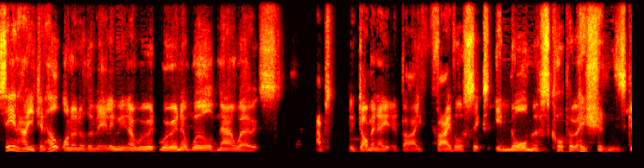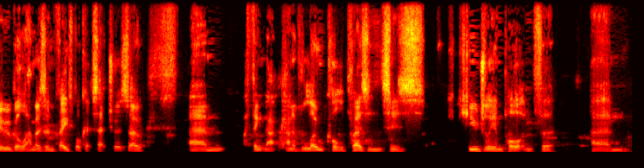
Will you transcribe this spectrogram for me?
seeing how you can help one another. Really, you know, we're we're in a world now where it's dominated by five or six enormous corporations google amazon facebook etc so um, i think that kind of local presence is hugely important for um,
